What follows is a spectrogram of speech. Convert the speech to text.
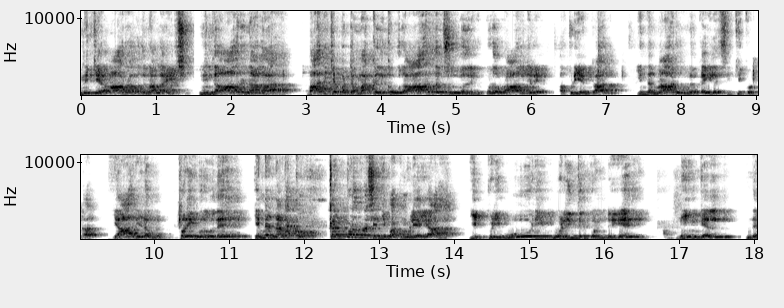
இன்னைக்கு ஆறாவது நாள் ஆயிடுச்சு. இந்த ஆறு நாளா பாதிக்கப்பட்ட மக்களுக்கு ஒரு ஆறுதல் சொல்வதற்கு கூட ஒரு ஆள் கிடையாது. அப்படி என்றால் இந்த நாடு உங்க கையில சிக்கி கொண்டால் யாரிடம் குறை கூறுவது? என்ன நடக்கும்? கற்பனை கூட செஞ்சு பார்க்க முடியலையா? இப்படி ஓடி ஒளிந்து கொண்டு நீங்கள் இந்த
